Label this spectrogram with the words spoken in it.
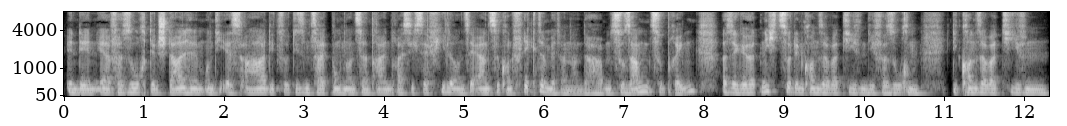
in denen er versucht, den Stahlhelm und die SA, die zu diesem Zeitpunkt 1933 sehr viele und sehr ernste Konflikte miteinander haben, zusammenzubringen. Also er gehört nicht zu den Konservativen, die versuchen, die konservativen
